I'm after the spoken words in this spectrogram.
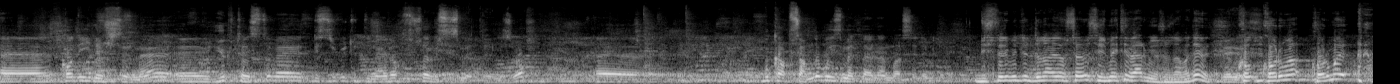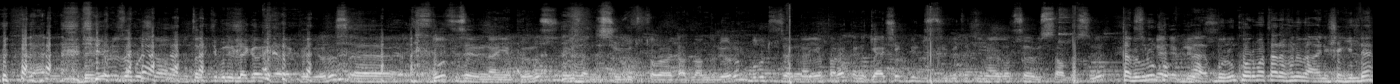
E, kod iyileştirme, e, yük testi ve distributed denial of service hizmetlerimiz var. E, bu kapsamda bu hizmetlerden bahsedebilirim. Distributed Denial of Service hizmeti vermiyorsunuz ama değil mi? Veriyoruz. Ko- koruma koruma Veriyoruz ama şu anlamda. Tabii ki bunu legal olarak veriyoruz. Ee, bulut üzerinden yapıyoruz. O yüzden distributed olarak adlandırıyorum. Bulut üzerinden yaparak hani gerçek bir distributed denial of service saldırısını tabii bunun ko- evet, bunun koruma tarafını da aynı şekilde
